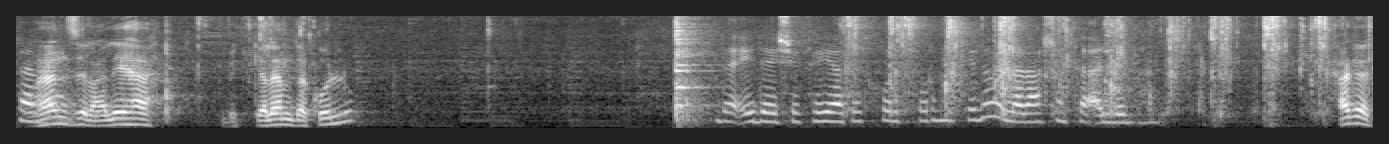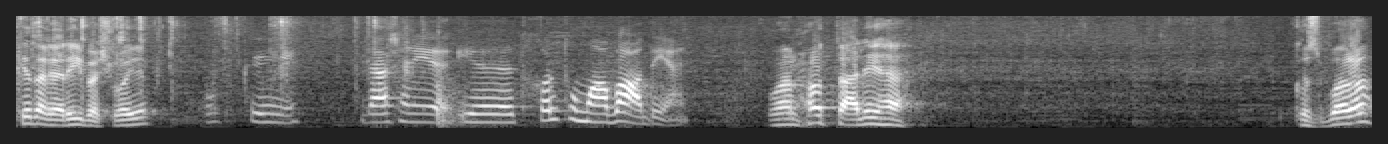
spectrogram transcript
تمام. هنزل عليها بالكلام ده كله. ده إيه ده يا شيف؟ هي هتدخل الفرن كده ولا ده عشان تقلبها؟ حاجة كده غريبة شوية. أوكي. ده عشان يتخلطوا مع بعض يعني. وهنحط عليها كزبرة.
